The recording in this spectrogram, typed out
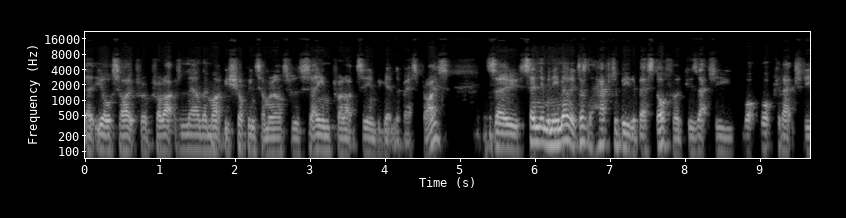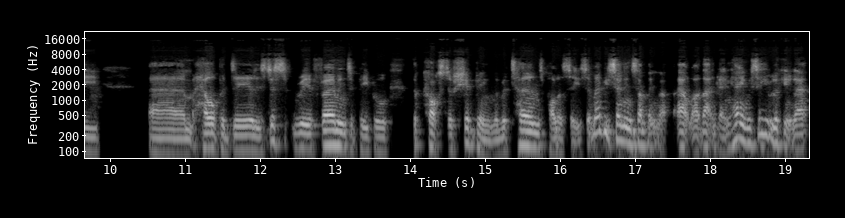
at your site for a product, and now they might be shopping somewhere else for the same product, seeing be getting the best price. So send him an email. It doesn't have to be the best offer because actually, what what can actually um, help a deal is just reaffirming to people the cost of shipping, the returns policy. So maybe sending something out like that and going, "Hey, we see you looking at that.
